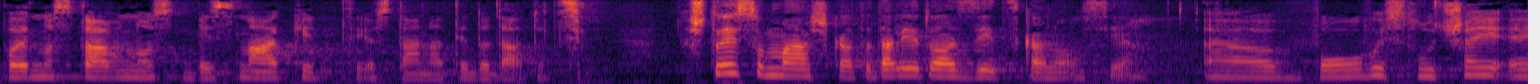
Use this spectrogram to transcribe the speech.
поедноставност, без накид и останати додатоци. Što je somaškata? Da li je to azijska nosija? Во овој случај е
